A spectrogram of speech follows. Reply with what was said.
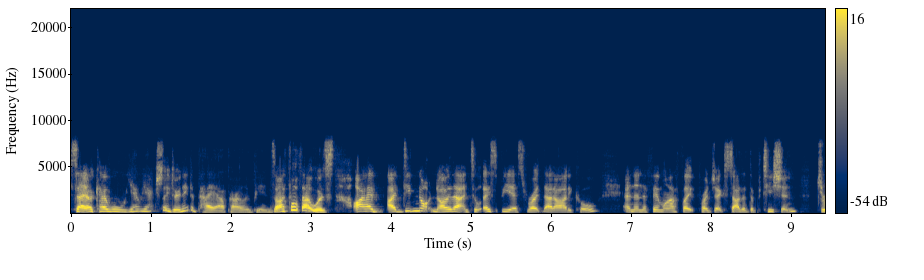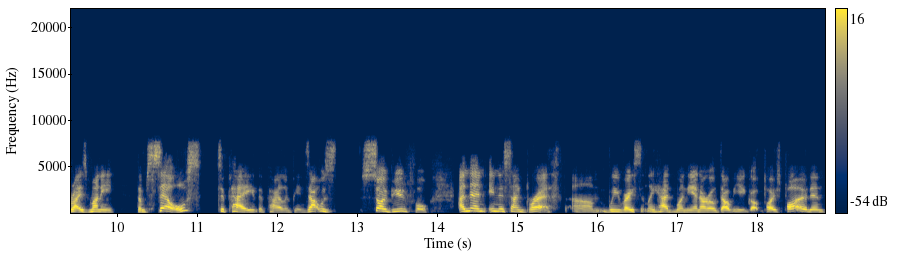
say, okay, well, yeah, we actually do need to pay our Paralympians. I thought that was I had I did not know that until SBS wrote that article, and then the Female Athlete Project started the petition to raise money themselves to pay the Paralympians. That was so beautiful. And then in the same breath, um, we recently had when the NRLW got postponed and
